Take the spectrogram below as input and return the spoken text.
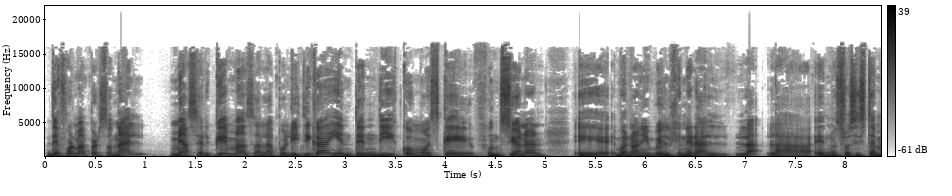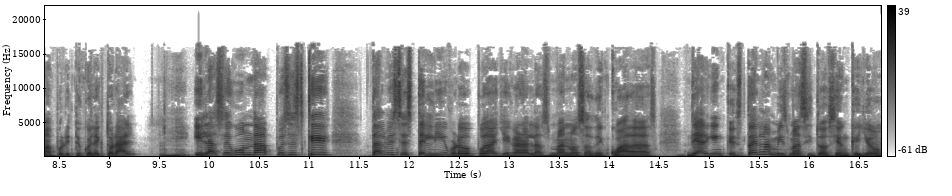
de forma personal me acerqué más a la política y entendí cómo es que funcionan, eh, bueno, a nivel general, la, en nuestro sistema político electoral. Y la segunda, pues es que tal vez este libro pueda llegar a las manos adecuadas de alguien que está en la misma situación que yo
